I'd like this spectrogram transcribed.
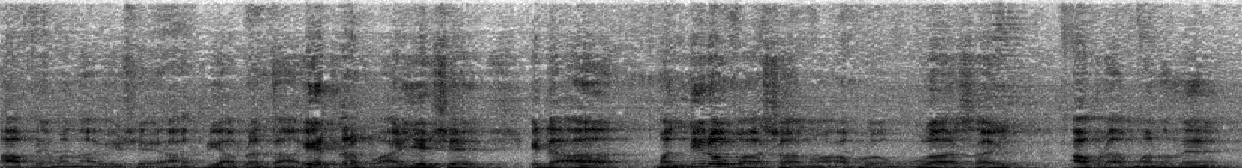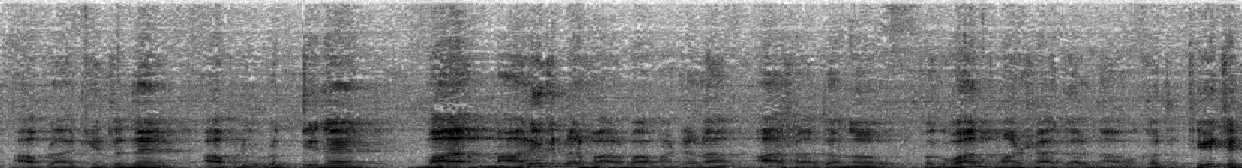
આપણે મનાવીએ છીએ. આપણી, આપણે ત્યાં એ તરફ વાળીએ છીએ. એટલે આ મંદિરો પાસેનો આપણો મૂળાશય આપણા મનને, આપણા ચિત્તને, આપણી વૃત્તિને માલિક તરફ આવવા માટેના આ સાધનો ભગવાન કુમાર વખતથી જ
